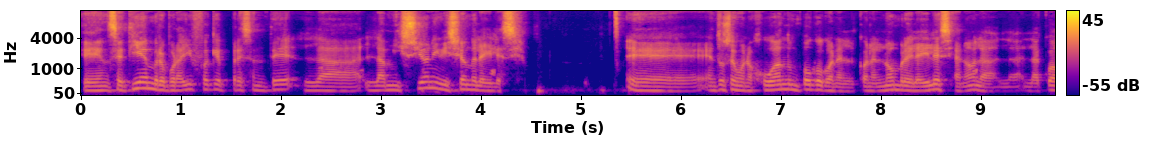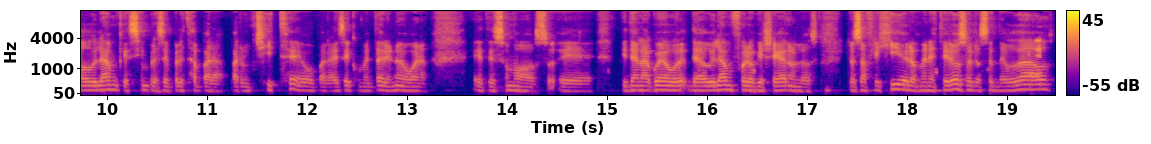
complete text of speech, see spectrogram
en septiembre, por ahí, fue que presenté la, misión y visión de la iglesia. Eh, entonces, bueno, jugando un poco con el, nombre de la iglesia, ¿no? La, la, la que siempre se presta para, un chiste o para ese comentario, ¿no? Bueno, este, somos, eh, en la cueva de Adulam fue lo que llegaron los, los afligidos, los menesterosos, los endeudados.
